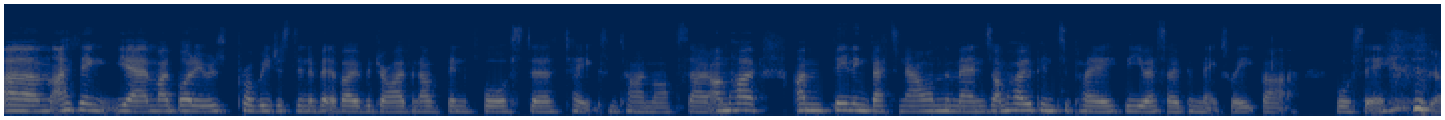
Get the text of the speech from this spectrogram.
um, I think, yeah, my body was probably just in a bit of overdrive, and I've been forced to take some time off. So I'm ho- I'm feeling better now on the men's. I'm hoping to play the US Open next week, but we'll see. yeah,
